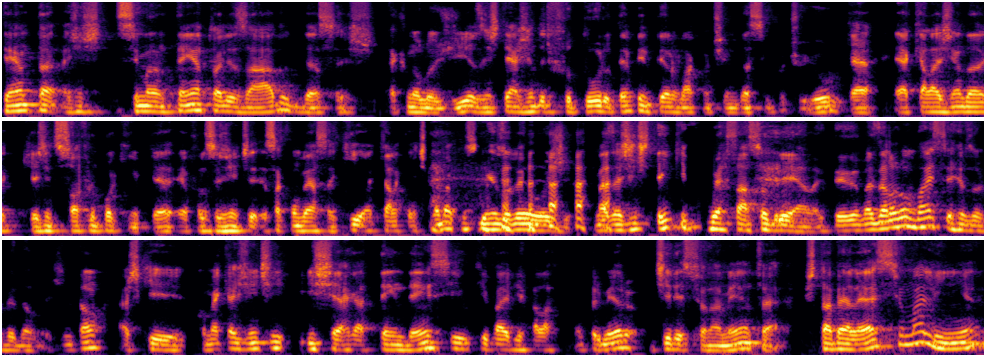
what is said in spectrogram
tenta, a gente se mantém atualizado dessas tecnologias, a gente tem agenda de futuro o tempo inteiro lá com o time da Simple to You, que é, é aquela agenda que a gente sofre um pouquinho, porque é, eu falo assim, gente, essa conversa aqui é aquela que a gente não vai conseguir resolver hoje, mas a gente tem que conversar sobre ela, entendeu? Mas ela não vai ser resolvida hoje. Então, acho que como é que a gente enxerga a tendência e o que vai vir pela frente? Então, primeiro direcionamento é estabelece uma linha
